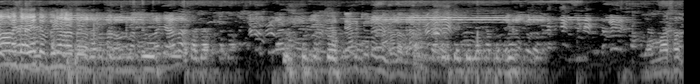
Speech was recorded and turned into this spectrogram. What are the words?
mana cahaya tuh dunia kata yang masuk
